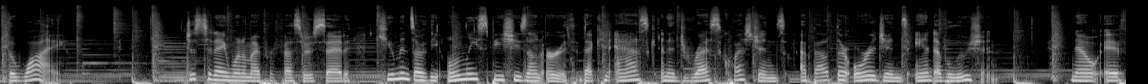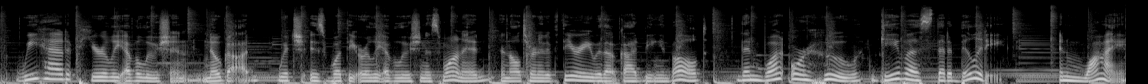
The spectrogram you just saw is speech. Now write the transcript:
the why. Just today, one of my professors said humans are the only species on Earth that can ask and address questions about their origins and evolution. Now, if we had purely evolution, no God, which is what the early evolutionists wanted, an alternative theory without God being involved, then what or who gave us that ability? And why?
